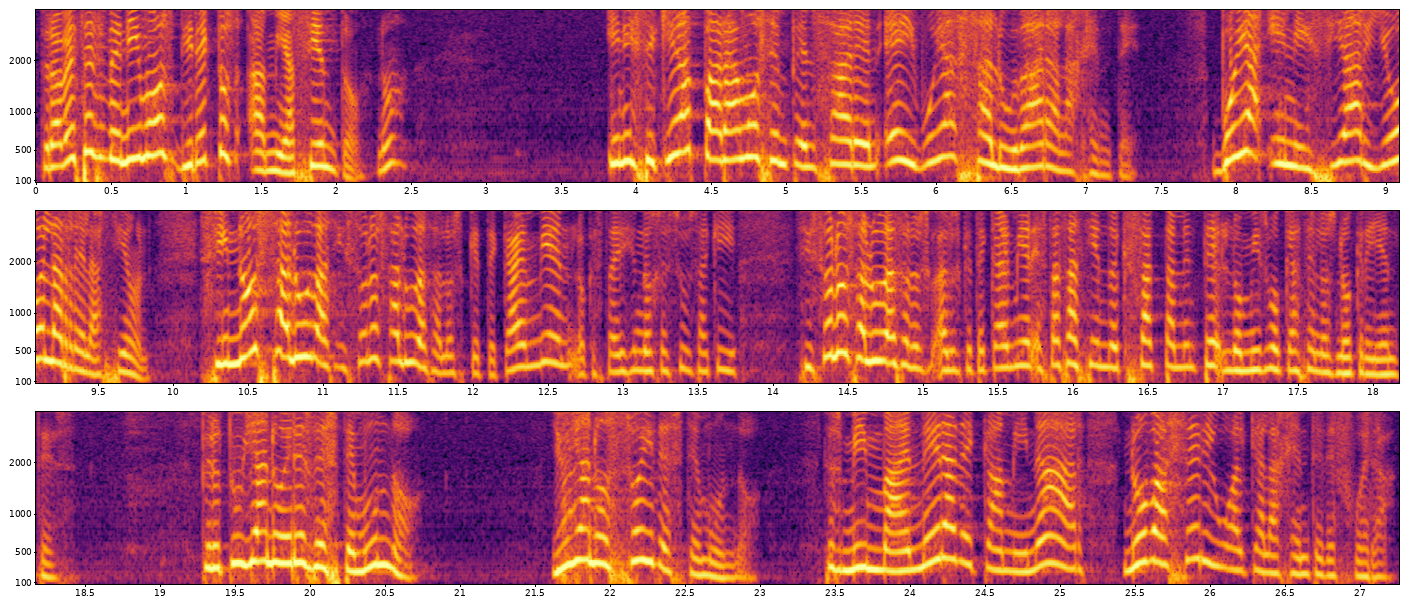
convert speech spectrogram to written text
pero a veces venimos directos a mi asiento, ¿no? Y ni siquiera paramos en pensar en, hey, voy a saludar a la gente. Voy a iniciar yo la relación. Si no saludas y solo saludas a los que te caen bien, lo que está diciendo Jesús aquí, si solo saludas a los, a los, que te caen bien, estás haciendo exactamente lo mismo que hacen los no creyentes. Pero tú ya no eres de este mundo. Yo ya no soy de este mundo. Entonces mi manera de caminar no va a ser igual que a la gente de fuera.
